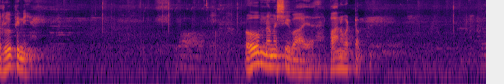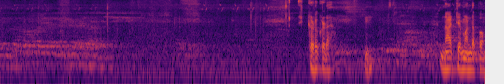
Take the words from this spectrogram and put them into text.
రూపిణి. ఓం నమ శివాయ పానవట్టం. ఇక్కడ కూడా నాట్య మండపం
